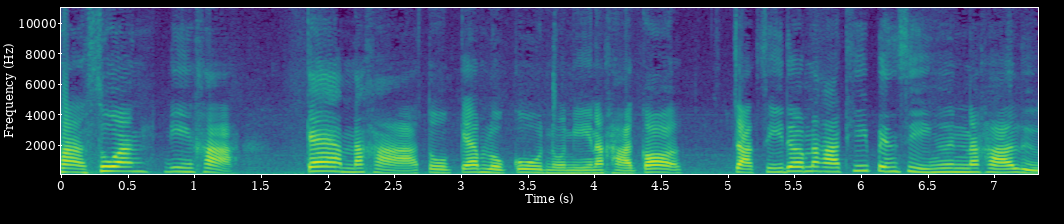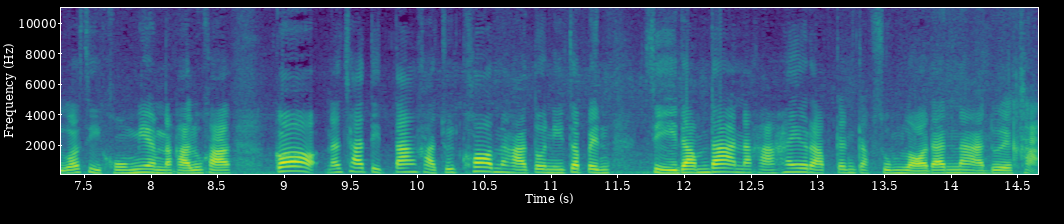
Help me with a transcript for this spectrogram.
ค่ะ ส่วนนี่ค่ะ แก้มนะคะ ตัวแก้มโลโก้ตัวนี้นะคะ ก็ จากสีเดิมนะคะที่เป็นสีเงินนะคะ หรือว่าสีโครเมียมนะคะ ลูกค้าก็นัชชาติดตั้งค่ะชุดครอบนะคะ ตัวนี้จะเป็นสีดำด้านนะคะ ให้รับกันกับซุ้มล้อด้านหน้าด้วยค่ะ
